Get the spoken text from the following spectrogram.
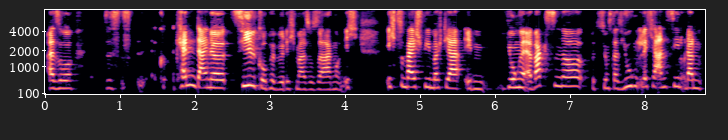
Also das ist, kennen deine Zielgruppe, würde ich mal so sagen. Und ich, ich zum Beispiel möchte ja eben junge Erwachsene beziehungsweise Jugendliche anziehen und dann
